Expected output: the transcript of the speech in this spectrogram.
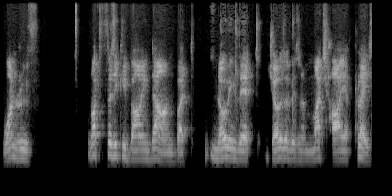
one roof, not physically bowing down, but knowing that Joseph is in a much higher place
